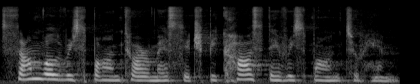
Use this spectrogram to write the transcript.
some will respond to our message because they respond to him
